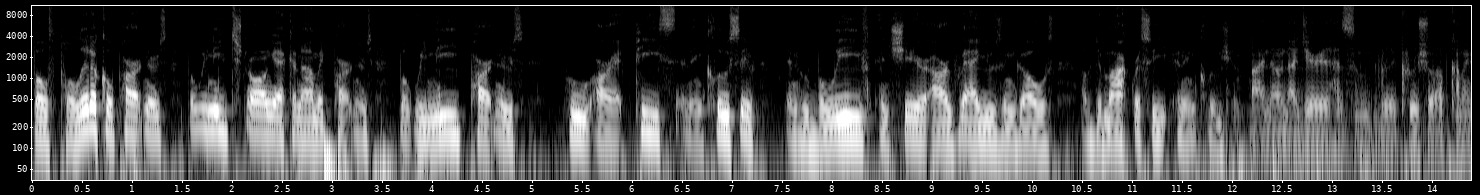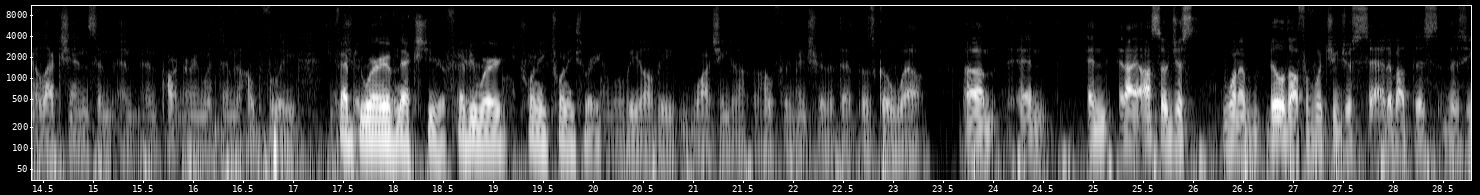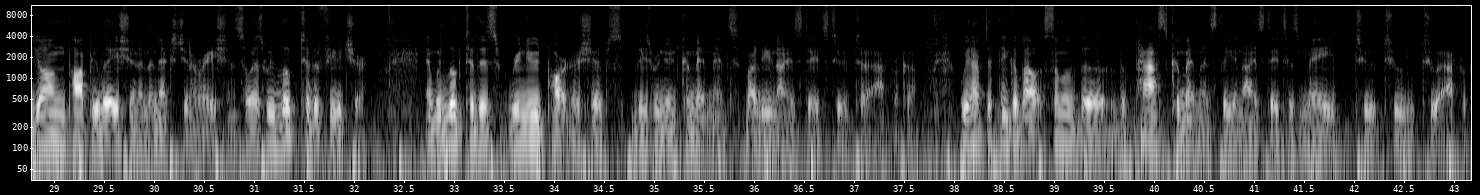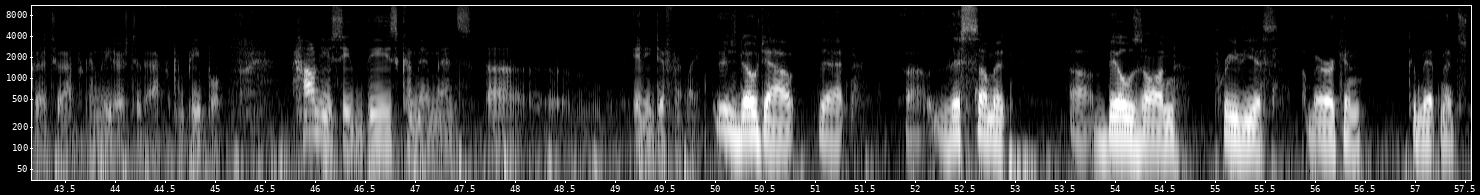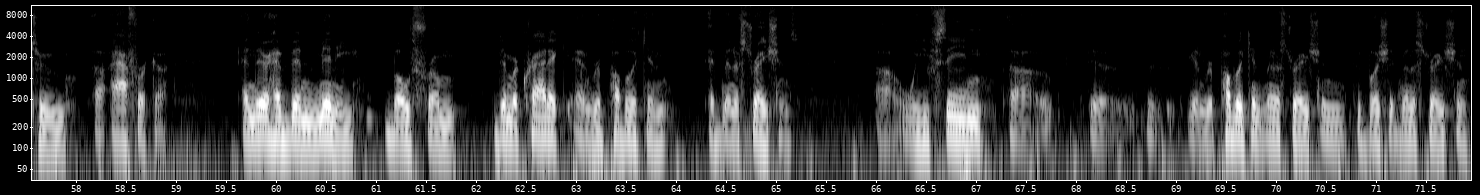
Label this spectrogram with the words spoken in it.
both political partners, but we need strong economic partners. But we need partners who are at peace and inclusive and who believe and share our values and goals of democracy and inclusion. I know Nigeria has some really crucial upcoming elections and, and, and partnering with them to hopefully February sure of next year, February yeah. 2023. And we'll be all be watching to hopefully make sure that, that those go well. Um, and, and, and I also just want to build off of what you just said about this, this young population and the next generation. So as we look to the future, and we look to these renewed partnerships, these renewed commitments by the United States to, to Africa. We have to think about some of the, the past commitments the United States has made to, to, to Africa, to African leaders, to the African people. How do you see these commitments uh, any differently? There's no doubt that uh, this summit uh, builds on previous American commitments to uh, Africa. And there have been many, both from Democratic and Republican administrations. Uh, we've seen uh, in Republican administration, the Bush administration,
